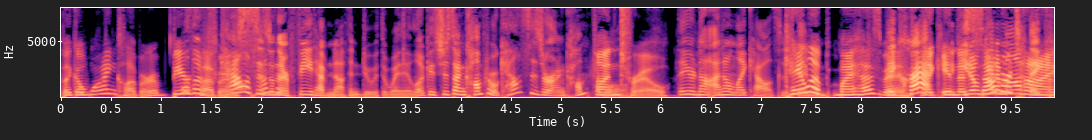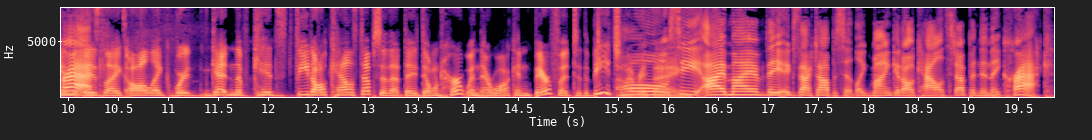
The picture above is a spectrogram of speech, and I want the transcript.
like a wine club or a beer well, the club. or calluses on their feet have nothing to do with the way they look. It's just uncomfortable. Calluses are uncomfortable. untrue. They are not. I don't like calluses. They- Caleb, my husband, they crack. like in If the you don't get 'em off, they summertime, crack. is like all like we're getting the kids' feet all calloused up so that they don't hurt when they're walking barefoot to the beach and Oh, everything. see, I my have the exact opposite. Like mine get all calloused up and then they crack,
